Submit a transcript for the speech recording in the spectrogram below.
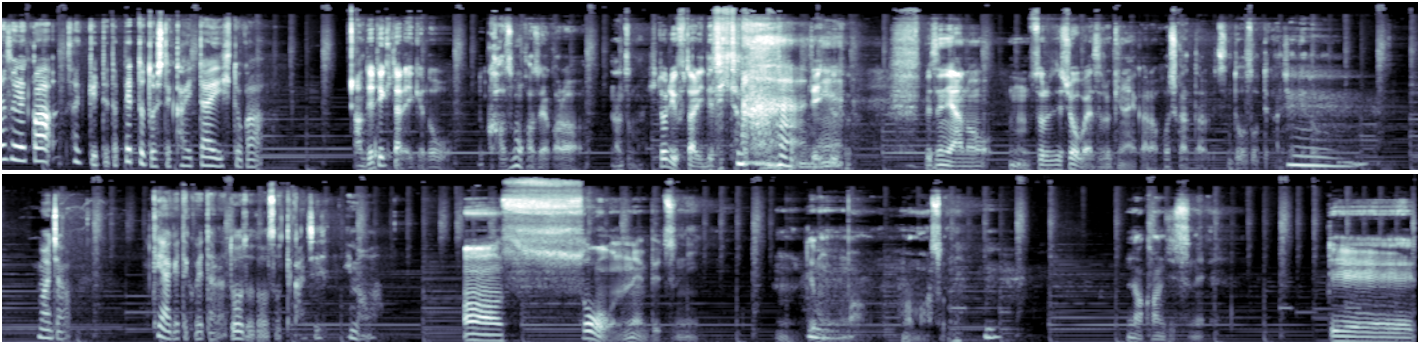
まあそれか、さっき言ってたペットとして飼いたい人が、あ、出てきたらいいけど、数も数やから、なんつうの、1人2人出てきたら まあっていう。ね。別にあの、うん、それで商売する気ないから欲しかったら別にどうぞって感じうやけど。ん。まあじゃあ、手挙げてくれたらどうぞどうぞって感じ、今は。ああ、そうね、別に。うん、でも、うんまあ、まあまあ、そうね。うん。な感じですね。で、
